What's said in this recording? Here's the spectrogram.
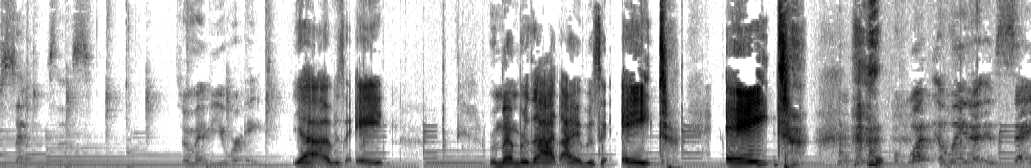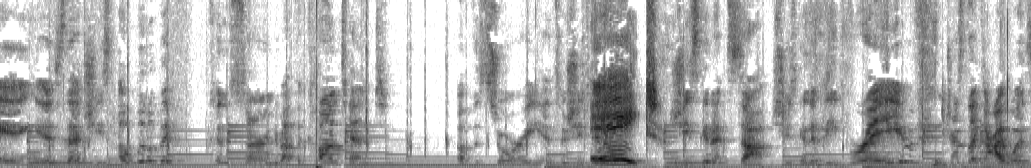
sentences. So maybe you were eight. Yeah, I was eight. Remember that? I was eight. Eight. what Elena is saying is that she's a little bit concerned about the content of the story, and so she's gonna, eight. she's gonna stop. She's gonna be brave, just like I was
